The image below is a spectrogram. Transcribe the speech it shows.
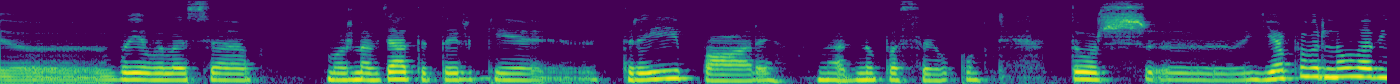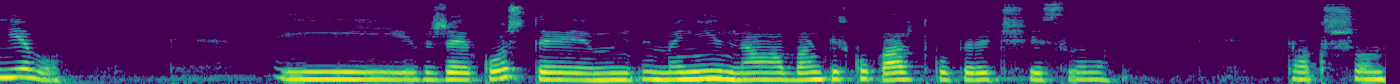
е, виявилося, можна взяти тільки три пари на одну посилку. Тож е, я повернула в Єву. Вже кошти мені на банківську картку перечислили. Так що,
